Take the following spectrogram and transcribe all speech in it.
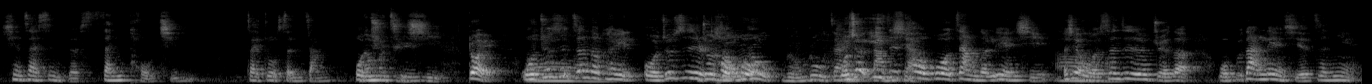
现在是你的三头肌在做伸张或屈曲。仔细，对我就是真的可以，我就是就透过融入融入在我就一直透过这样的练习，而且我哦甚至就觉得，我不但练习了正念，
